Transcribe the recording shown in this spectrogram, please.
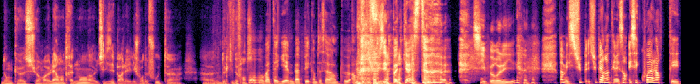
donc sur l'aire d'entraînement utilisée par les, joueurs de foot de l'équipe de France. On, va taguer Mbappé, comme ça, ça va un peu, un peu diffuser le podcast, s'il peut relayer. non, mais super, super intéressant. Et c'est quoi alors tes,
